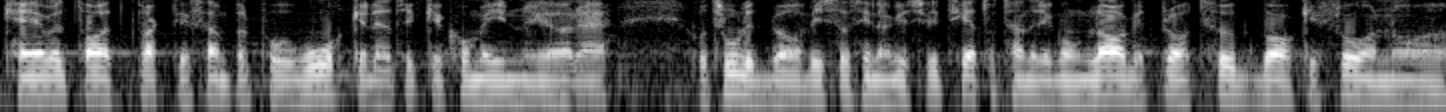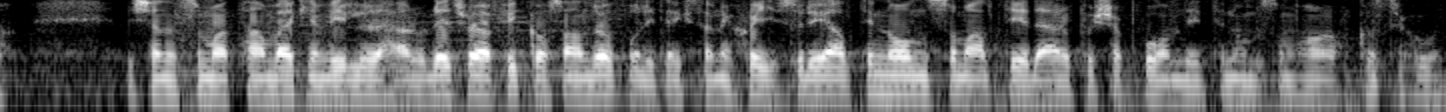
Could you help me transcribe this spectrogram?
kan jag väl ta ett praktexempel på Walker där jag tycker kommer in och gör det otroligt bra, visar sin aggressivitet och tänder igång laget, bra tugg bakifrån och det kändes som att han verkligen ville det här och det tror jag fick oss andra att få lite extra energi så det är alltid någon som alltid är där och pushar på om det inte är någon som har koncentration.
